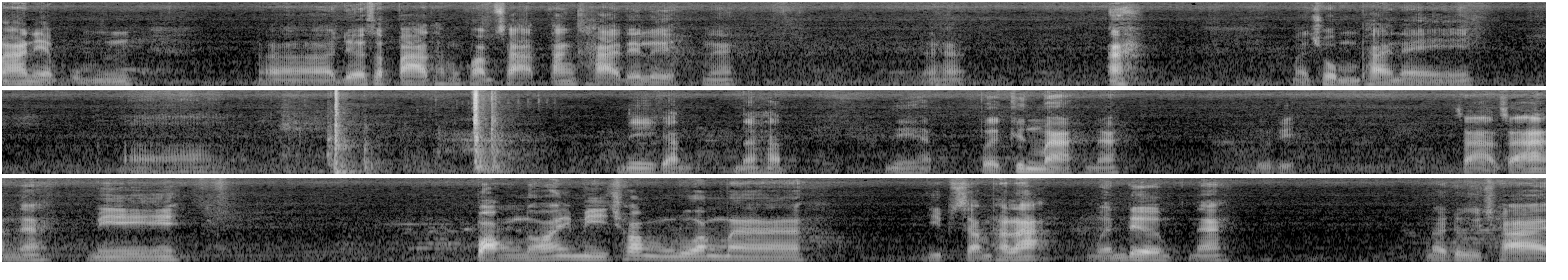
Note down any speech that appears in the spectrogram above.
มาเนี่ยผมเอ่อเดี๋ยวสปาทำความสะอาดตั้งขายได้เลยนะนะฮะอะ มาชมภายในนี่กันนะครับนี่ฮะเปิดขึ้นมานะ ดูดิสะอาดสะอ้านนะ มีป่องน้อยมีช่องล้วงมาหยิบสัมภาระเหมือนเดิมนะ มาดูชาย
